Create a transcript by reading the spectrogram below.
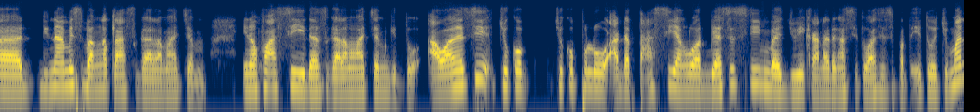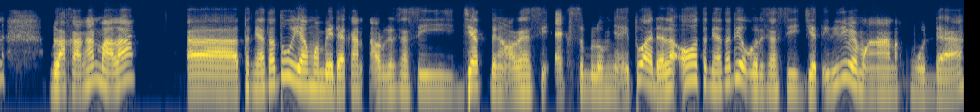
uh, dinamis banget lah segala macam inovasi dan segala macam gitu awalnya sih cukup cukup perlu adaptasi yang luar biasa sih Mbak Jui karena dengan situasi seperti itu. Cuman belakangan malah uh, ternyata tuh yang membedakan organisasi JET dengan organisasi X sebelumnya itu adalah oh ternyata di organisasi JET ini memang anak muda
